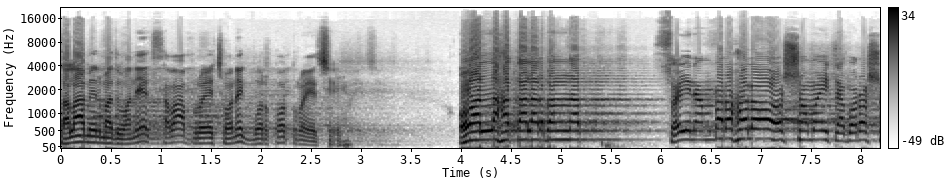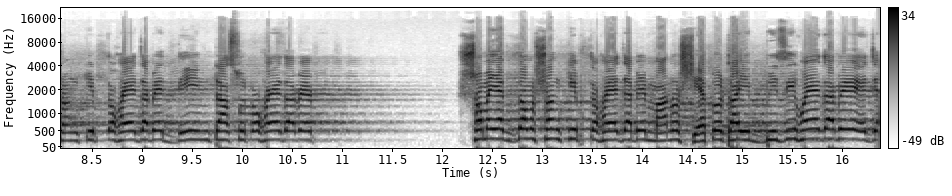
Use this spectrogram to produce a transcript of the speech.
সালামের মাঝে অনেক সবাব রয়েছে, অনেক বরকত রয়েছে। ও আল্লাহ তালার বাংলা ছয় নাম্বার হলো, সময়টা বড় সংক্ষিপ্ত হয়ে যাবে, দিনটা ছোট হয়ে যাবে। সময় একদম সংক্ষিপ্ত হয়ে যাবে, মানুষ এতটাই বিজি হয়ে যাবে যে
